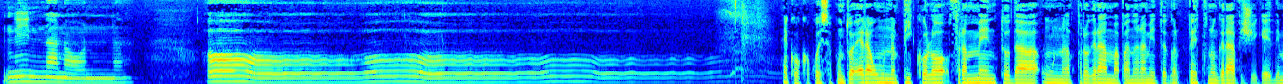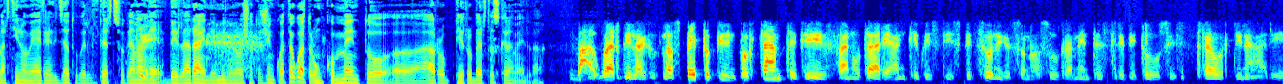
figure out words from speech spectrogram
Ninna nonna. Oh, oh, oh, ecco qua, questo appunto era un piccolo frammento da un programma Panorami etnografici che Di Martino aveva realizzato per il terzo canale sì. della RAI nel 1954, un commento uh, a Pier Roberto Scaramella. Guardi, la, l'aspetto più importante che fa notare anche queste ispezioni che sono assolutamente strepitosi, straordinari,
